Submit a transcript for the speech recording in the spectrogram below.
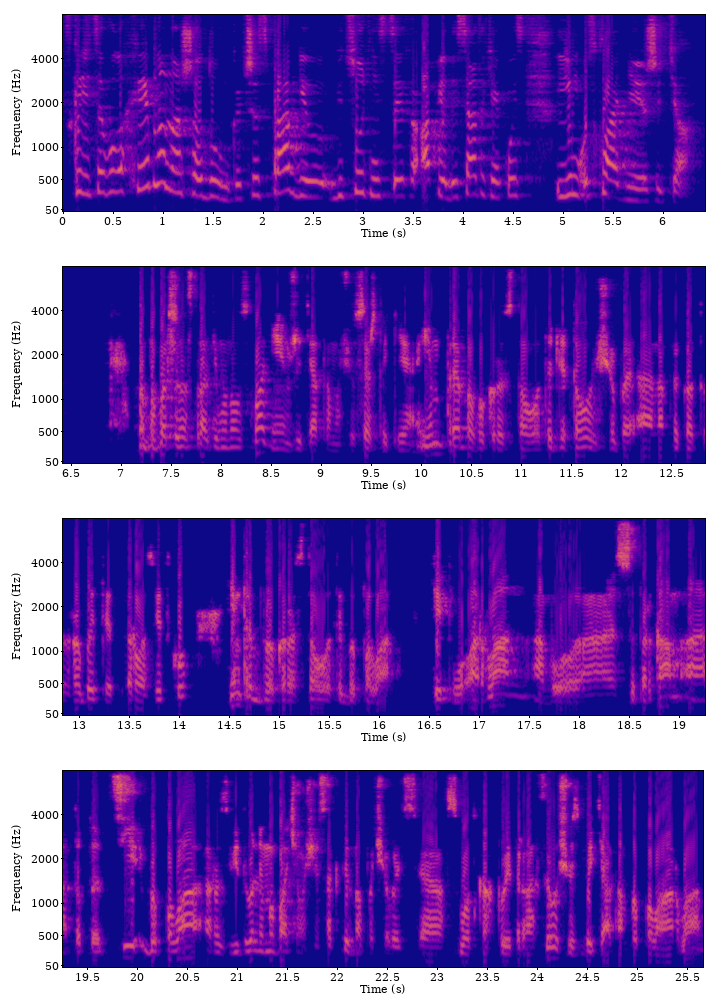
Скажіть, це була хибна наша думка? Чи справді відсутність цих А-50 якось їм ускладнює життя? Ну, по-перше, насправді воно ускладнює їм життя, тому що все ж таки їм треба використовувати для того, щоб, е, наприклад, робити розвідку, їм треба використовувати БПЛА. Типу Орлан або е, Суперкам. Тобто ці БПЛА розвідувальні ми бачимо, що активно почалися в сводках повітряних сил, що збиття там БПЛА Орлан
